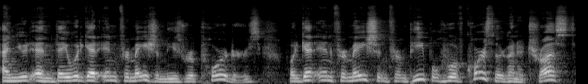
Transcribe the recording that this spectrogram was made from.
And you and they would get information these reporters would get information from people who of course they're going to trust.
